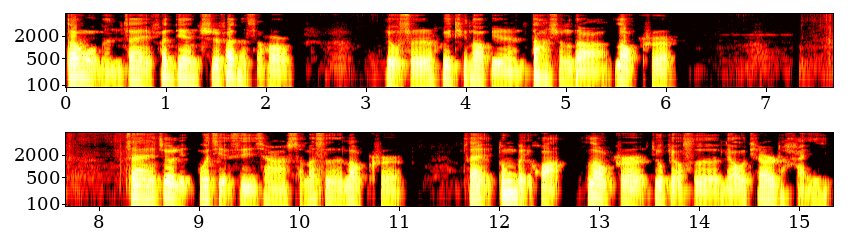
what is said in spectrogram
当我们在饭店吃饭的时候，有时会听到别人大声的唠嗑。在这里，我解释一下什么是唠嗑。在东北话，唠嗑就表示聊天的含义。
